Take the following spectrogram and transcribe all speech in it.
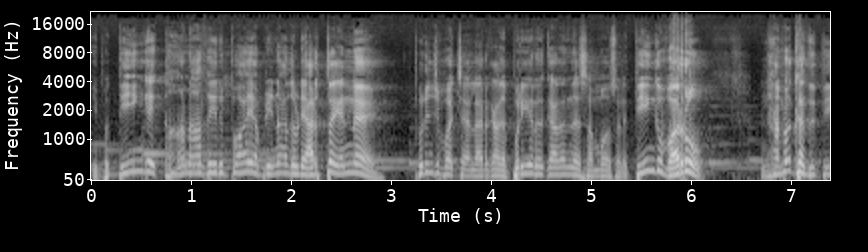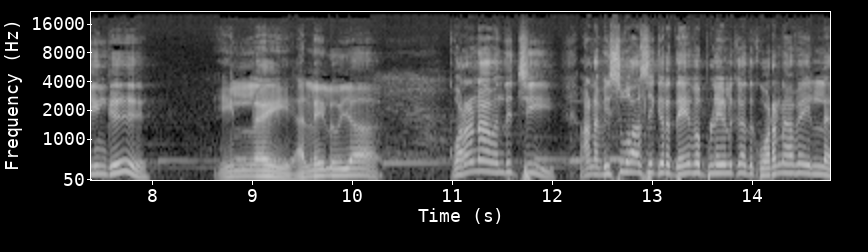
இப்போ தீங்கை காணாது இருப்பாய் அப்படின்னா அதோடைய அர்த்தம் என்ன? புரிஞ்சு போச்சா எல்லாருக்கும்? அதை புரியறதுக்காக தான் இந்த சம்பவம் சொன்னேன். தீங்கு வரும். நமக்கு அது தீங்கு இல்லை. அல்லையிலூயா கொரோனா வந்துச்சு. ஆனால் விசுவாசிக்கிற தேவ பிள்ளைகளுக்கு அது கொரோனாவே இல்லை.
